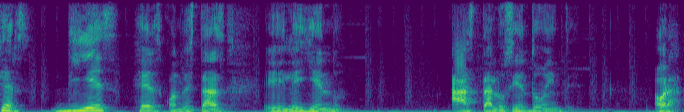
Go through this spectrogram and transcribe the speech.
Hz, 10 Hz cuando estás eh, leyendo hasta los 120. Ahora,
